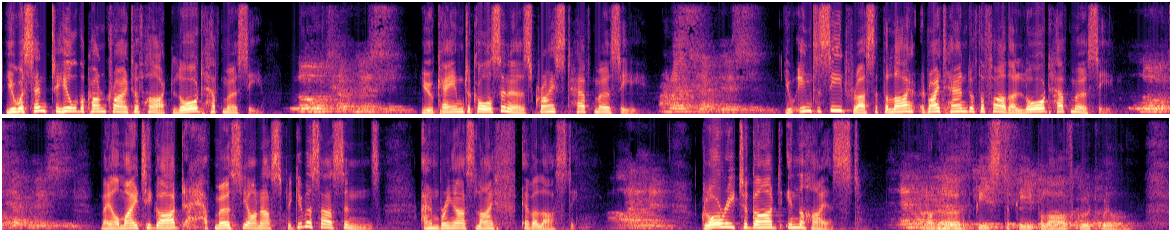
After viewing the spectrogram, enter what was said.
You were sent to heal the contrite of heart. Lord, have mercy. Lord, have mercy. You came to call sinners. Christ, have mercy. Christ, have mercy. You intercede for us at the right hand of the Father. Lord, have mercy. Lord, have mercy. May Almighty God have mercy on us, forgive us our sins, and bring us life everlasting. Amen. Glory to God in the highest, And and on earth peace to people of good will.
